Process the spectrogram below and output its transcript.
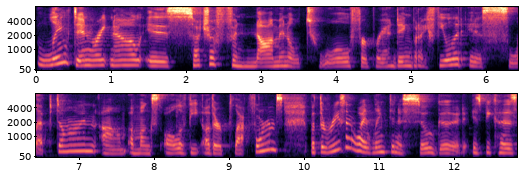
LinkedIn right now is such a phenomenal tool for branding, but I feel that it is slept on um, amongst all of the other platforms. But the reason why LinkedIn is so good is because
